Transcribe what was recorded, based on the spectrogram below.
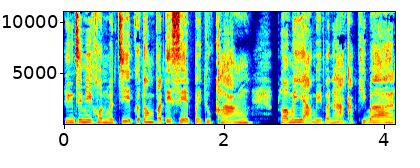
ถึงจะมีคนมาจีบก็ต้องปฏิเสธไปทุกครั้ง เพราะไม่อยากมีปัญหากับที่บ้าน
